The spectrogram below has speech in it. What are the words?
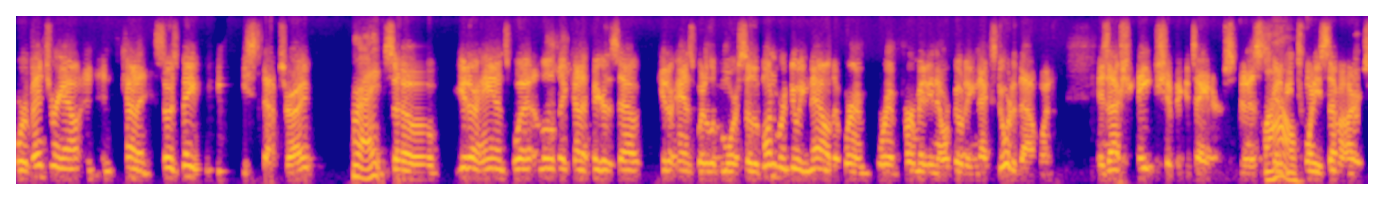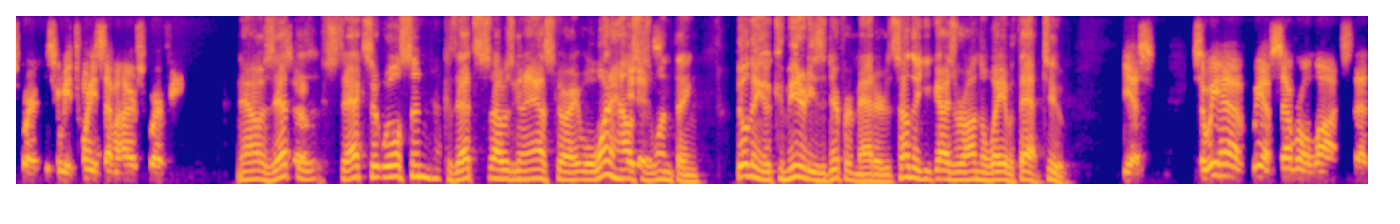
we're venturing out and, and kind of, so it's baby steps, right? Right. So get our hands wet a little bit, kind of figure this out, get our hands wet a little more. So the one we're doing now that we're in, we're in permitting that we're building next door to that one is actually eight shipping containers, and it's wow. going to be 2,700 square. It's going to be 2,700 square feet. Now, is that So- the stacks at Wilson? Because that's I was going to ask. All right. Well, one house It is is. one thing. Building a community is a different matter. It sounds like you guys are on the way with that too. Yes. So we have we have several lots that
